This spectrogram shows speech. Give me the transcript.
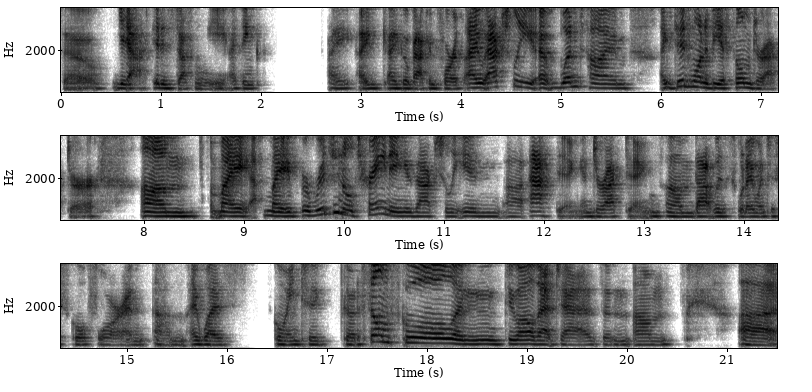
so yeah, it is definitely I think I, I, I go back and forth. I actually at one time I did want to be a film director. Um, my my original training is actually in uh, acting and directing. Um, that was what I went to school for, and um, I was going to go to film school and do all that jazz. And um, uh,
